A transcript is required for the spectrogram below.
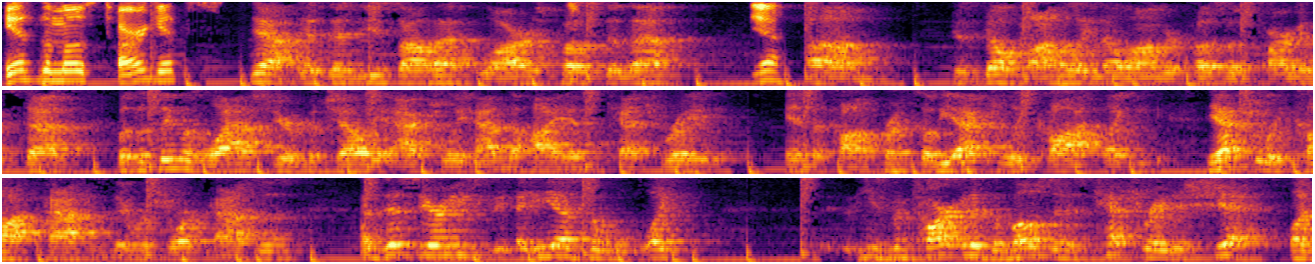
He has the most targets. Yeah, did you saw that? Lars posted that. Yeah. Um, because Bill Connelly no longer posts those target stats. But the thing was, last year, Baccellia actually had the highest catch rate in the conference. So he actually caught, like, he actually caught passes. They were short passes. And this year, he's he has the, like, he's been targeted the most, and his catch rate is shit. Like,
